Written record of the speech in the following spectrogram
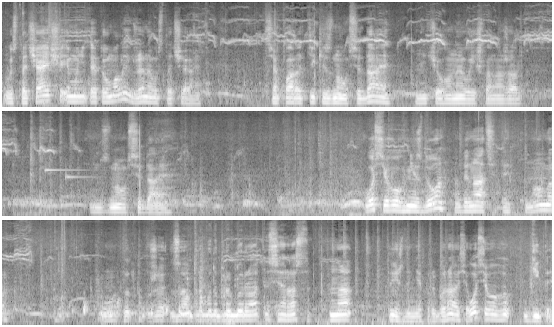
вистачає ще імунітету, у малих вже не вистачає. Ця пара тільки знов сідає, нічого не вийшло, на жаль. Знов сідає. Ось його гніздо, 11 номер. Ну, тут вже завтра буду прибиратися. Раз на тиждень я прибираюся. Ось його діти.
